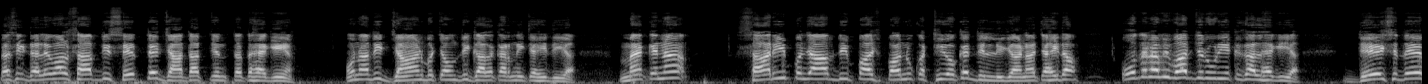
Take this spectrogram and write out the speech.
ਕਿ ਅਸੀਂ ਡੱਲੇਵਾਲ ਸਾਹਿਬ ਦੀ ਸਿਹਤ ਤੇ ਜ਼ਿਆਦਾ ਚਿੰਤਤ ਹੈਗੇ ਆ ਉਹਨਾਂ ਦੀ ਜਾਨ ਬਚਾਉਣ ਦੀ ਗੱਲ ਕਰਨੀ ਚਾਹੀਦੀ ਆ। ਮੈਂ ਕਹਿੰਨਾ ਸਾਰੀ ਪੰਜਾਬ ਦੀ ਭਾਜਪਾ ਨੂੰ ਇਕੱਠੀ ਹੋ ਕੇ ਦਿੱਲੀ ਜਾਣਾ ਚਾਹੀਦਾ। ਉਹਦੇ ਨਾਲ ਵੀ ਬਹੁਤ ਜ਼ਰੂਰੀ ਇੱਕ ਗੱਲ ਹੈਗੀ ਆ। ਦੇਸ਼ ਦੇ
